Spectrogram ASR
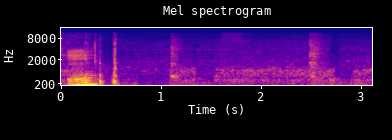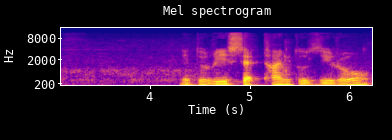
Okay. Need to reset time to zero.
